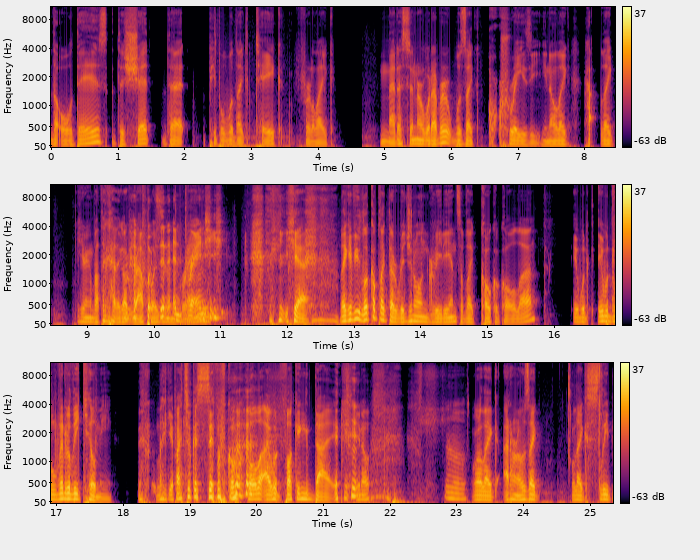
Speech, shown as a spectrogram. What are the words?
the old days, the shit that people would like take for like medicine or whatever was like crazy. You know, like ho- like hearing about the guy that got rat poison and, brandy. yeah, like if you look up like the original ingredients of like Coca Cola, it would it would literally kill me. like if I took a sip of Coca Cola, I would fucking die. you know, oh, or like I don't know, it was like like sleep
